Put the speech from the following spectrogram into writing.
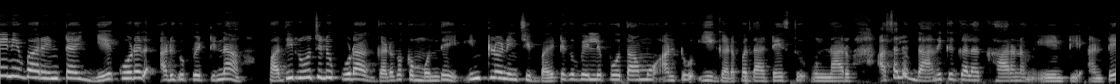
నేను వారింట ఏ కోడలు అడుగుపెట్టినా పది రోజులు కూడా గడవక ముందే ఇంట్లో నుంచి బయటకు వెళ్ళిపోతాము అంటూ ఈ గడప దాటేస్తూ ఉన్నారు. అసలు దానికి గల కారణం ఏంటి అంటే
